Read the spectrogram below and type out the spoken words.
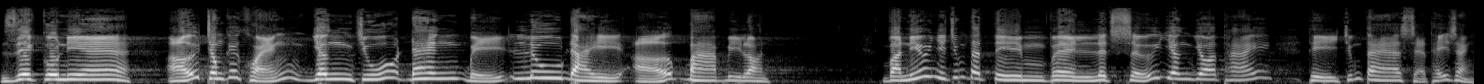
Zeconia ở trong cái khoảng dân chúa đang bị lưu đày ở Babylon. Và nếu như chúng ta tìm về lịch sử dân Do Thái thì chúng ta sẽ thấy rằng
